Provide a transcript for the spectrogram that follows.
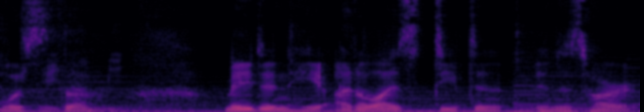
was the maiden he idolized deep in, in his heart.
